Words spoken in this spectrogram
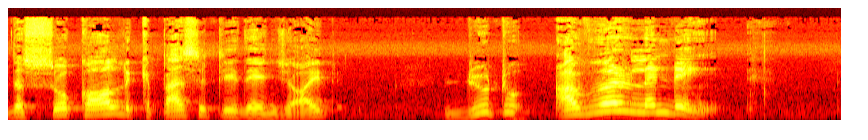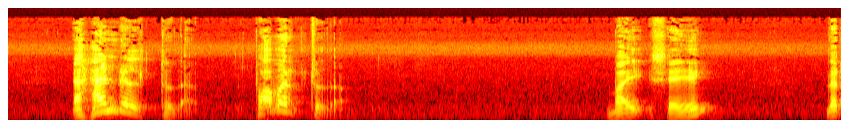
the so-called capacity they enjoyed due to our lending a handle to them, power to them, by saying that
